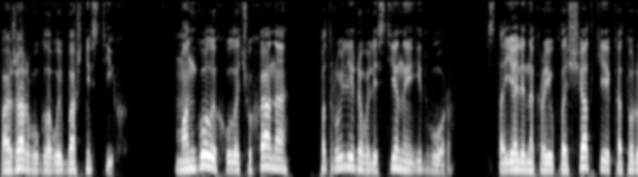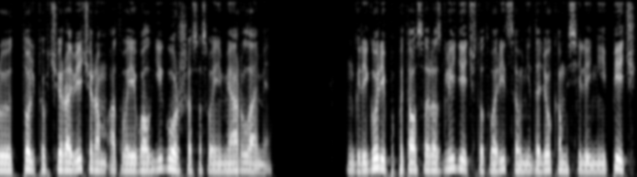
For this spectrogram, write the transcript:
Пожар в угловой башне стих. Монголы Хулачухана патрулировали стены и двор. Стояли на краю площадки, которую только вчера вечером отвоевал Егорша со своими орлами. Григорий попытался разглядеть, что творится в недалеком селении Печь,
